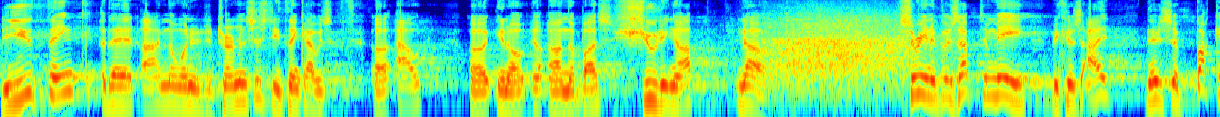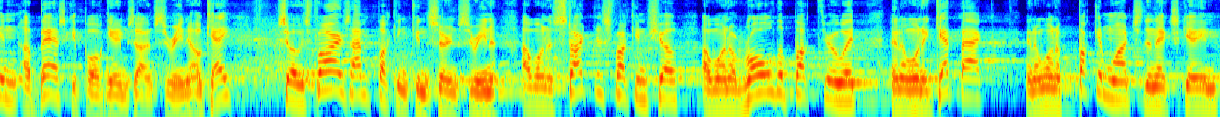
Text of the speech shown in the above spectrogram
do you think that I'm the one who determines this? Do you think I was uh, out, uh, you know, on the bus shooting up? No. Serena, if it was up to me, because I, there's a fucking uh, basketball games on, Serena, okay? So as far as I'm fucking concerned, Serena, I want to start this fucking show. I want to roll the buck through it, and I want to get back, and I want to fucking watch the next game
